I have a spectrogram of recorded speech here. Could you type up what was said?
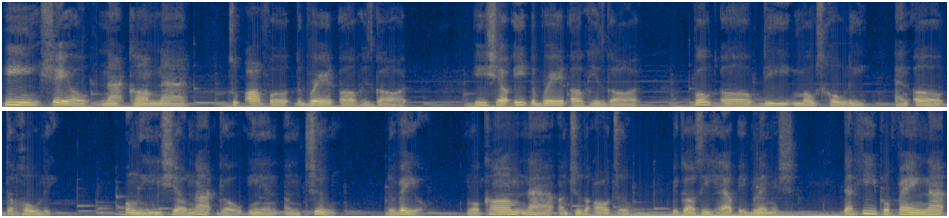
He shall not come nigh to offer the bread of his God. He shall eat the bread of his God, both of the most holy and of the holy. Only he shall not go in unto the veil, nor come nigh unto the altar, because he have a blemish, that he profane not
